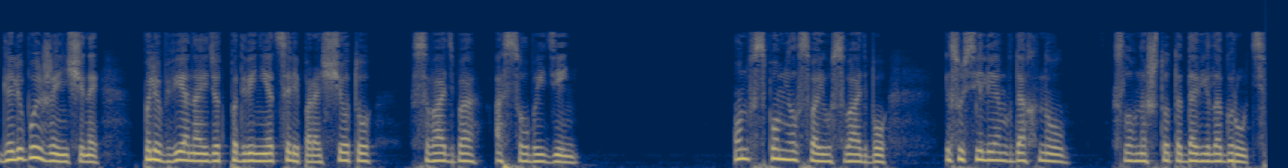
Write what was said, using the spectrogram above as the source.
Для любой женщины, По любви она идет под венец или по расчету. Свадьба — особый день. Он вспомнил свою свадьбу и с усилием вдохнул, словно что-то давило грудь.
